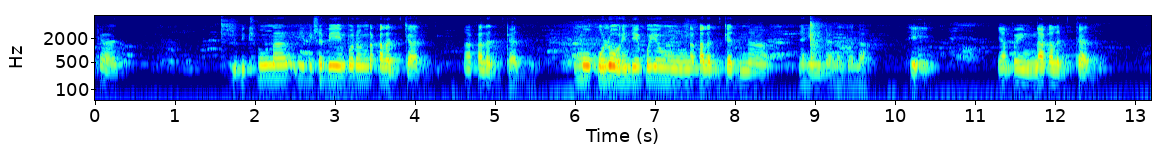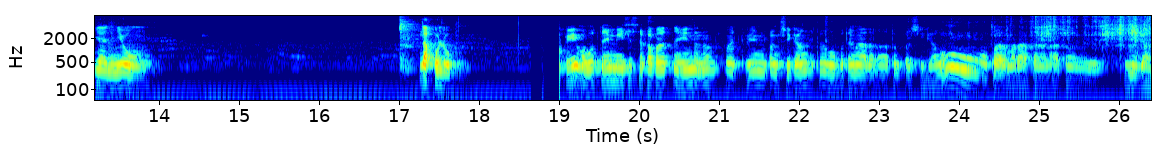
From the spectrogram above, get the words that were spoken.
Nakaladkad. Ibig sabihin, na, ibig sabihin po ng nakaladkad, nakaladkad. Kumukulo, hindi po yung nakaladkad na nahila na dala. Hey. Yan po yung nakaladkad. Yan yung nakulo. Okay, mabuti na yung misis, nakapalat na hin, ano, pwede ko yung pang sigang. Ito, bubutang na natin atong pang sigang. Oo, para marasa na atong sinigang,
